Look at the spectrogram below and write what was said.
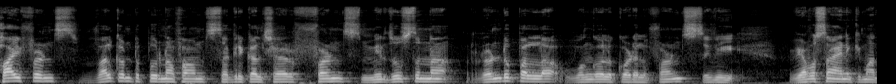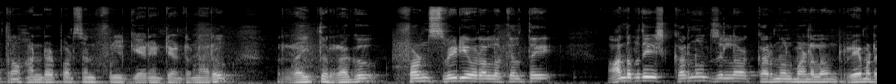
Hi friends welcome to Poorna farms agriculture funds మీరు చూస్తున్న రెండు పళ్ళ ఒంగోలు కోడలు ఫండ్స్ ఇవి వ్యవసాయానికి మాత్రం హండ్రెడ్ పర్సెంట్ ఫుల్ గ్యారంటీ అంటున్నారు. రైతు రఘు ఫండ్స్ వీడియోలలోకి వెళ్తే ఆంధ్రప్రదేశ్ కర్నూలు జిల్లా కర్నూలు మండలం రేమట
